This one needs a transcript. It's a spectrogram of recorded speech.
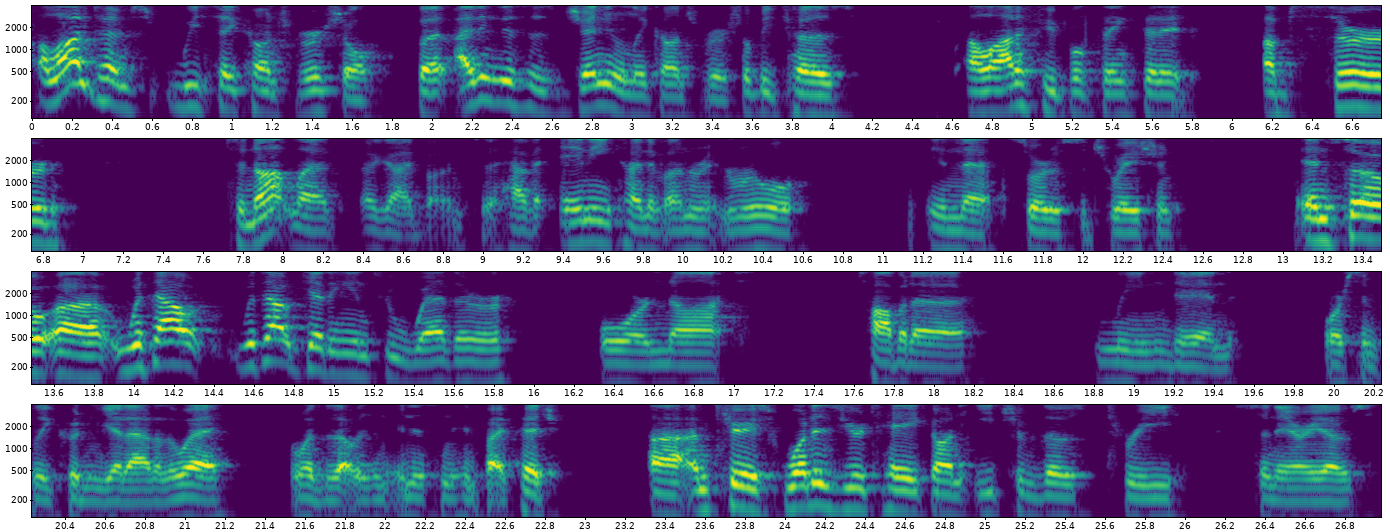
a lot of times we say controversial but I think this is genuinely controversial because a lot of people think that it's absurd to not let a guy bunt to have any kind of unwritten rule in that sort of situation and so uh, without without getting into whether or not Tabata leaned in or simply couldn't get out of the way whether that was an innocent hit by pitch uh, I'm curious, what is your take on each of those three scenarios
